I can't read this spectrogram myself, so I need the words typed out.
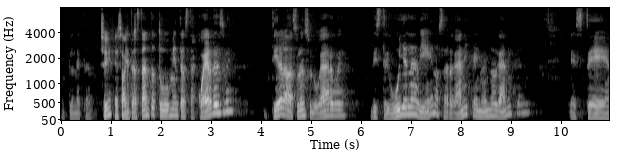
al planeta. güey. Sí, exacto. Mientras tanto, tú, mientras te acuerdes, güey, tira la basura en su lugar, güey. Distribúyela bien, o sea, orgánica y no inorgánica, güey. Este.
